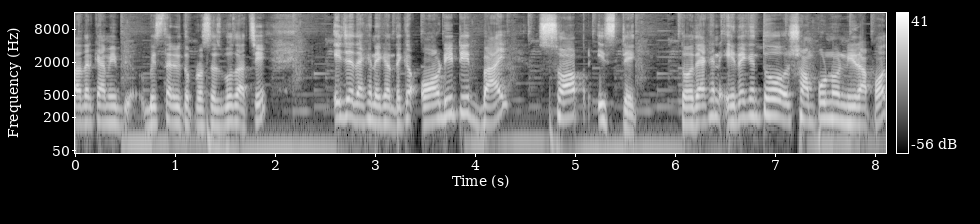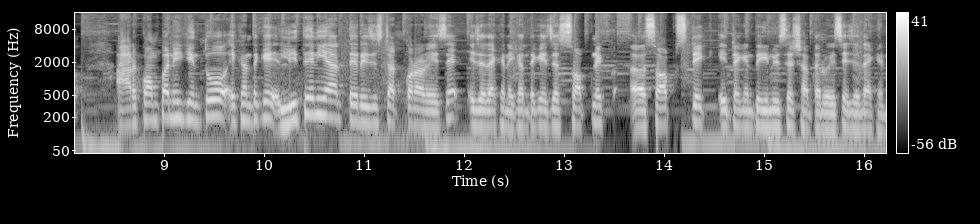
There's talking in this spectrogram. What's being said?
তাদেরকে আমি বিস্তারিত প্রসেস বোঝাচ্ছি। এই যে দেখেন এখান থেকে অডিটেড বাই সফট স্টেক তো দেখেন এটা কিন্তু সম্পূর্ণ নিরাপদ। আর কোম্পানি কিন্তু এখান থেকে লিথেনিয়ারতে রেজিস্টার করা রয়েছে। এই যে দেখেন এখান থেকে এই যে সফটনেক সফট স্টেক এটা কিন্তু ইউনিসের সাথে রয়েছে। এই যে দেখেন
